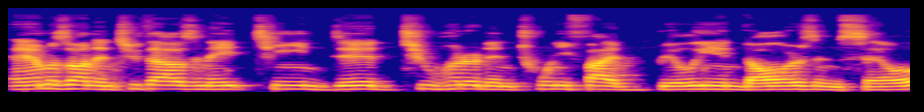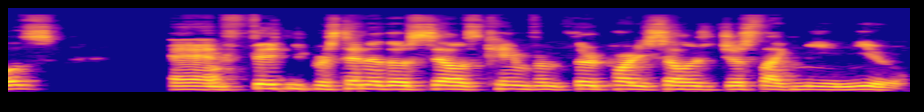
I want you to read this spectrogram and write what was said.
Amazon in 2018 did 225 billion dollars in sales and 50% of those sales came from third party sellers just like me and you.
